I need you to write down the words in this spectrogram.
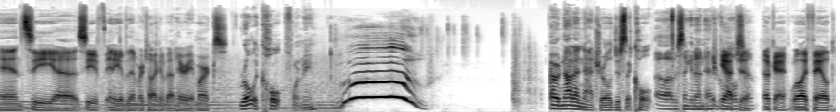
and see uh, see if any of them are talking about Harriet Marks. Roll occult for me. Woo! Oh, not unnatural, just occult. Oh, I was thinking unnatural. Gotcha. Also. Okay. Well, I failed.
